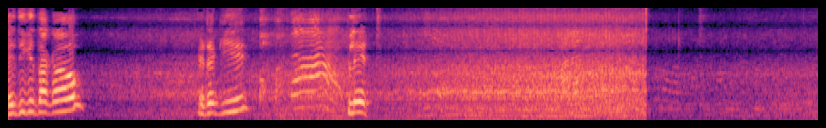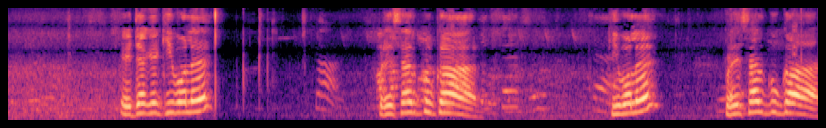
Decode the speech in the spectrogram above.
এইদিকে তাকাও। এটা কি? প্লেট। এটাকে কি বলে. Pressure cooker. কি বলে? Pressure cooker.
